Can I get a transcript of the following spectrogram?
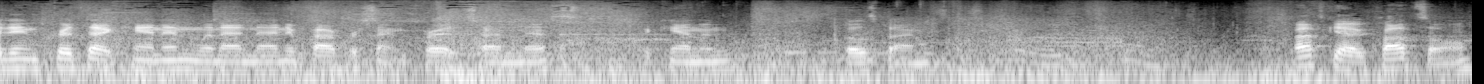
I didn't crit that cannon when at 95% crit, so I missed the cannon both times. About to get a quad soul.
